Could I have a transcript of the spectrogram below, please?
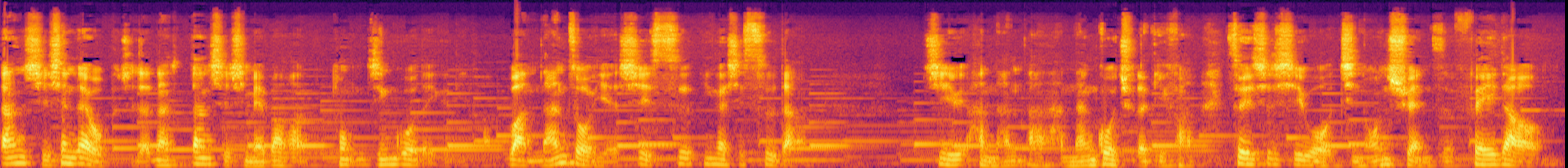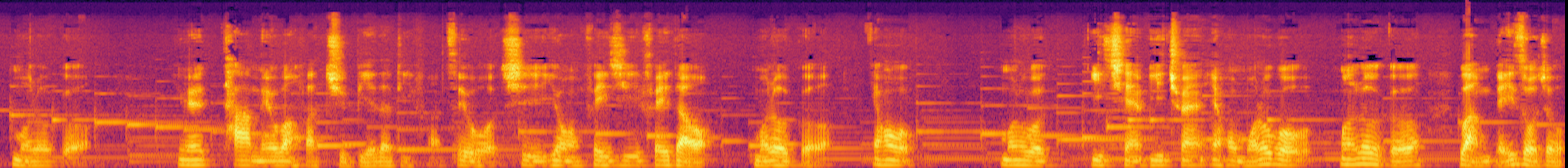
当时现在我不知道，但当时是没办法通经过的一个地方。往南走也是四，应该是四档。是很难啊很难过去的地方，所以这是我只能选择飞到摩洛哥，因为它没有办法去别的地方，所以我是用飞机飞到摩洛哥，然后摩洛哥一圈一圈，然后摩洛哥摩洛哥往北走就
